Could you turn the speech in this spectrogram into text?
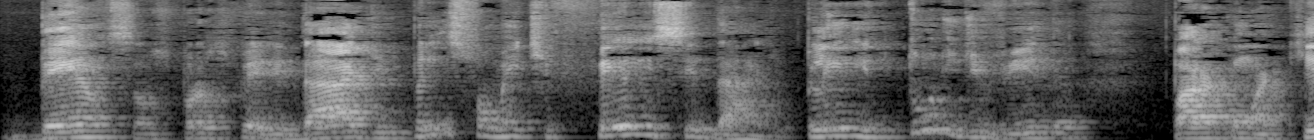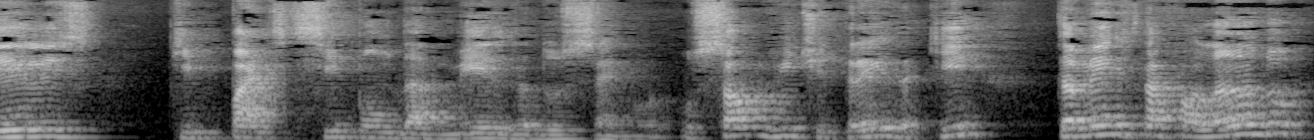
bênçãos, prosperidade, principalmente felicidade, plenitude de vida para com aqueles que participam da mesa do Senhor. O Salmo 23 aqui também está falando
